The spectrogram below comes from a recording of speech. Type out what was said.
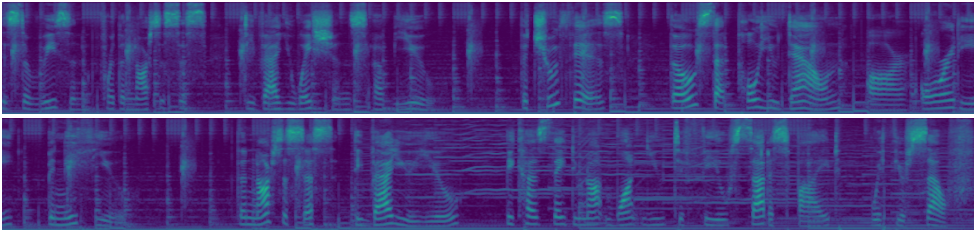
is the reason for the narcissist's devaluations of you? The truth is, those that pull you down are already beneath you. The narcissists devalue you because they do not want you to feel satisfied with yourself.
